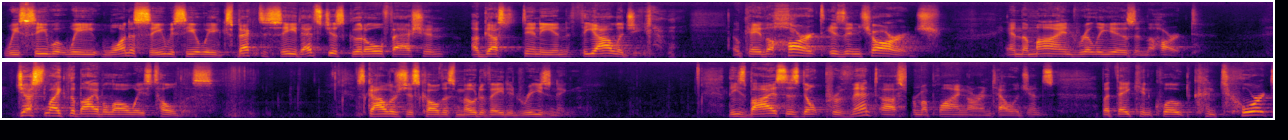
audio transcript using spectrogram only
we see what we want to see, we see what we expect to see. That's just good old fashioned Augustinian theology. okay, the heart is in charge, and the mind really is in the heart. Just like the Bible always told us. Scholars just call this motivated reasoning. These biases don't prevent us from applying our intelligence, but they can, quote, contort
